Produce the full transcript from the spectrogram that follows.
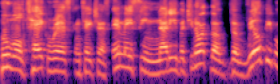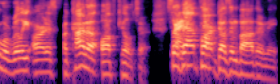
Who will take risk and take chance. It may seem nutty, but you know what? The, the real people who are really artists are kind of off kilter. So Right. that part doesn't bother me.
